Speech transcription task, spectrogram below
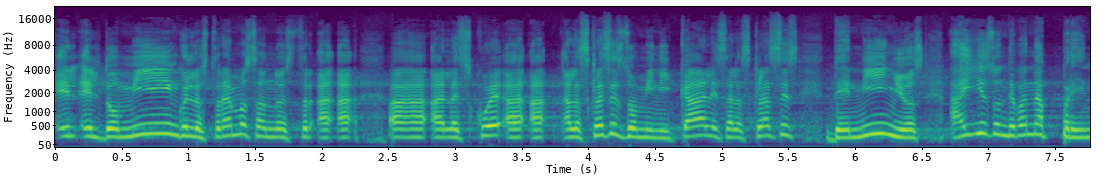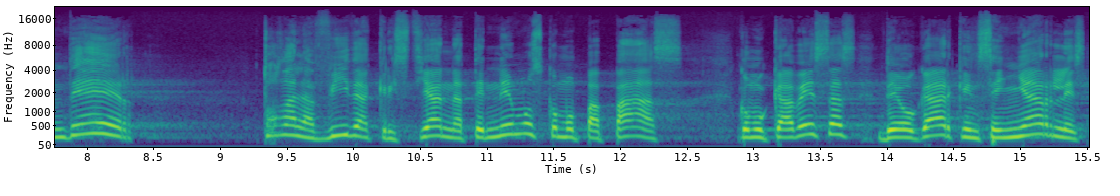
el, domingo y los traemos a, nuestra, a, la a las clases dominicales, a las clases de niños. Ahí es donde van a aprender toda la vida cristiana. Tenemos como papás como cabezas de hogar, que enseñarles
